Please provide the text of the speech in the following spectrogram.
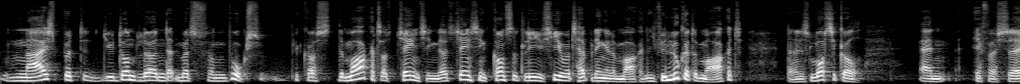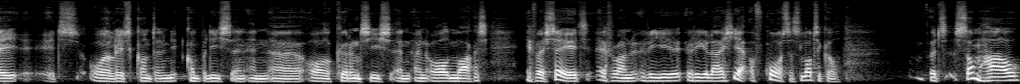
nice, but you don't learn that much from books because the markets are changing. They're changing constantly. You see what's happening in the market. If you look at the market, then it's logical and if I say it's oil risk companies and, and uh, oil currencies and, and oil markets, if I say it, everyone re realize, yeah, of course, it's logical. But somehow,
